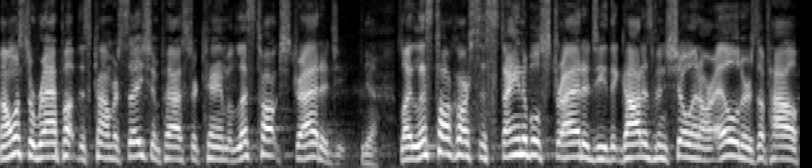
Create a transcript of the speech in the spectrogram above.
I want to wrap up this conversation, Pastor Cam, let's talk strategy. Yeah. Like let's talk our sustainable strategy that God has been showing our elders of how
